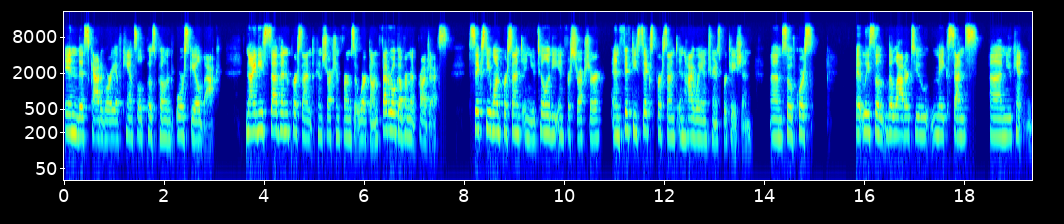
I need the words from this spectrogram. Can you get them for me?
in this category of canceled, postponed, or scaled back. 97% construction firms that worked on federal government projects 61% in utility infrastructure, and 56% in highway and transportation. Um, so, of course, at least the, the latter two make sense. Um, you can't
